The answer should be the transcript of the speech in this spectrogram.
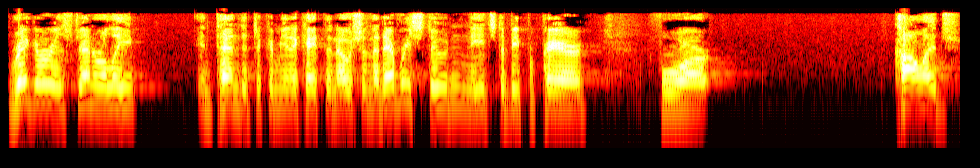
Rigor is generally intended to communicate the notion that every student needs to be prepared for college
